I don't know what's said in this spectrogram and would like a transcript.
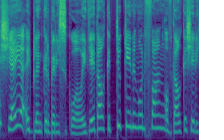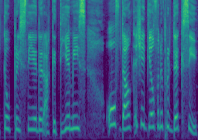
Is jy 'n uitblinker by die skool? Het jy dalk 'n toekenning ontvang of dalk is jy die toppresteerder akademies of dalk is jy deel van 'n produksie?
